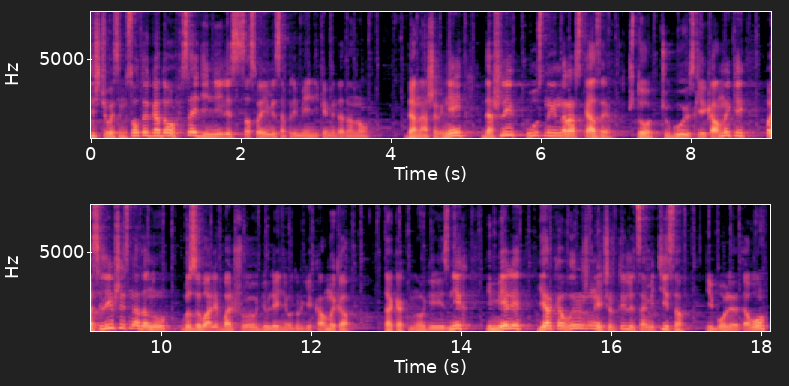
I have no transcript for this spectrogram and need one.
В 1800-х годов соединились со своими соплеменниками Донану. До наших дней дошли устные рассказы, что чугуевские калмыки, поселившись на Дону, вызывали большое удивление у других калмыков, так как многие из них имели ярко выраженные черты лица метисов, и более того,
